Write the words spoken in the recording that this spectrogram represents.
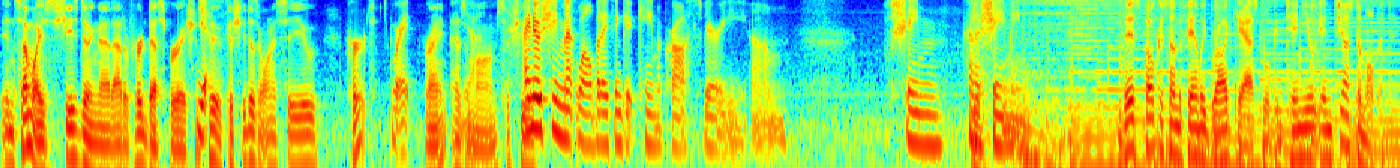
in some ways, she's doing that out of her desperation too, because she doesn't want to see you hurt, right right? As a mom, so she. I know she meant well, but I think it came across very um, shame, kind of shaming. This Focus on the Family broadcast will continue in just a moment.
